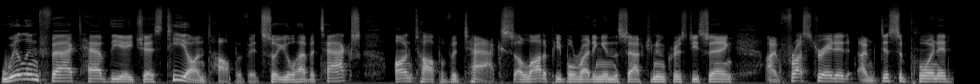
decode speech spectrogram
will, in fact, have the HST on top of it. So you'll have a tax on top of a tax. A lot of people writing in this afternoon, Christie, saying, I'm frustrated, I'm disappointed,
